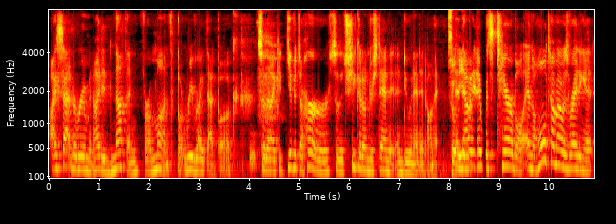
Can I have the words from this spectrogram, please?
I sat in a room and I did nothing for a month but rewrite that book so that I could give it to her so that she could understand it and do an edit on it. So and even, it was terrible. And the whole time I was writing it,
